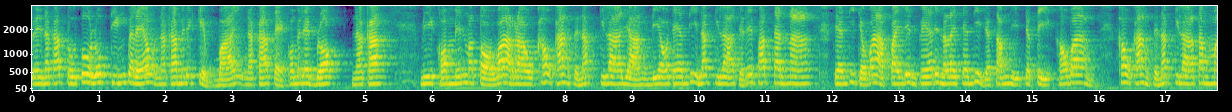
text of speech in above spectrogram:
เลยนะคะโตโต้ลบทิ้งไปแล้วนะคะไม่ได้เก็บไว้นะคะ แต่ก็ไม่ได้บล็อกนะคะ มีคอมเมนต์มาต่อว่าเราเข้าข้างแต่นักกีฬาอย่างเดียวแทนที่นักกีฬาจะได้พัฒนา แทนที่จะว่าไปเล่นแพ้เล่นอะไรแทนที่จะตำหนิจะติเขาบ้าง เข้าข้างแต่นักกีฬาทำไม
